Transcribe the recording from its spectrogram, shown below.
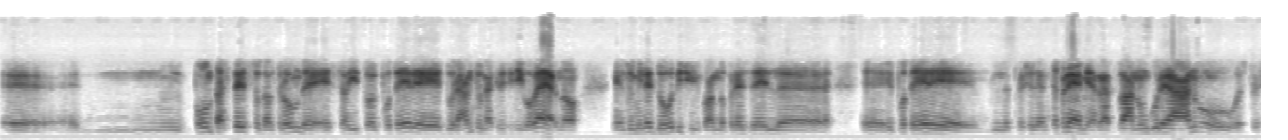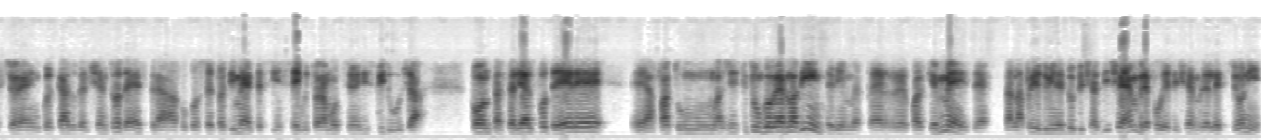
Eh, Ponta stesso d'altronde è salito al potere durante una crisi di governo nel 2012 quando prese il, eh, il potere precedente premier Razvan Ungureanu, espressione in quel caso del centrodestra, fu costretto a dimettersi in seguito a una mozione di sfiducia. Ponta salì al potere, eh, ha, un, ha, gestito un governo ad interim per qualche mese, dall'aprile 2012 a dicembre, poi a dicembre le elezioni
